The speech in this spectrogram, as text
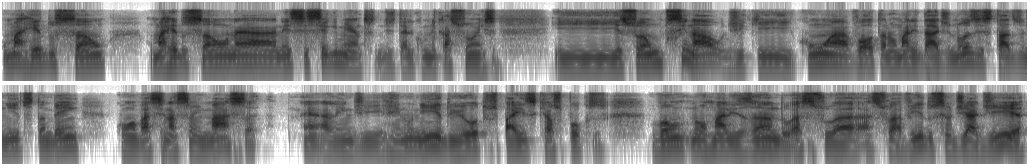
uma redução, uma redução nesse segmento de telecomunicações. E isso é um sinal de que, com a volta à normalidade nos Estados Unidos também, com a vacinação em massa, né, além de Reino Unido e outros países que aos poucos vão normalizando a sua, a sua vida, o seu dia a dia,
